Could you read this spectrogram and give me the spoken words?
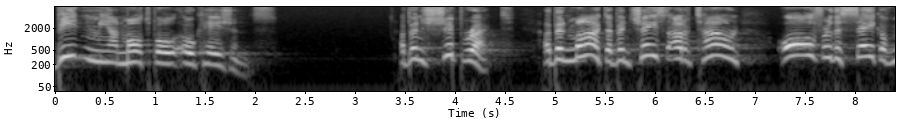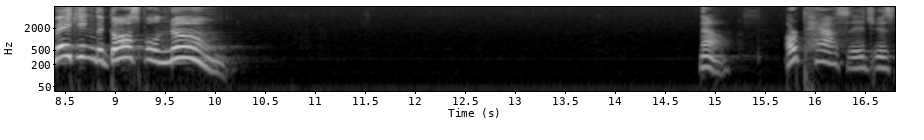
beaten me on multiple occasions. I've been shipwrecked. I've been mocked. I've been chased out of town, all for the sake of making the gospel known. Now, our passage is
